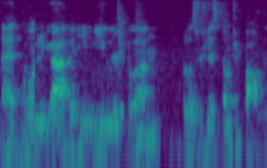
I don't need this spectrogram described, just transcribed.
Né? Então, obrigado aí, Midler, pela, uhum. pela sugestão de pauta.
